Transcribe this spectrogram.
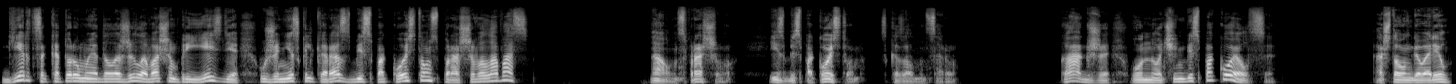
Герцог, которому я доложил о вашем приезде, уже несколько раз с беспокойством спрашивал о вас. А он спрашивал и с беспокойством, сказал Мансаро. Как же, он очень беспокоился. А что он говорил?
